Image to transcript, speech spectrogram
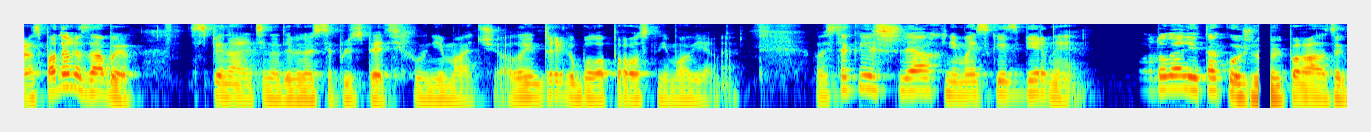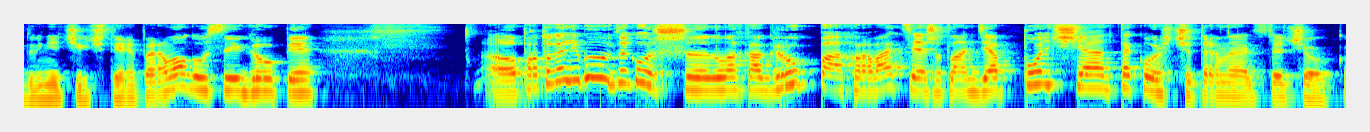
Распадори забив з пенальті на 90 плюс 5 хвилині матчу, але інтрига була просто неймовірна. Ось такий шлях німецької збірної. В Португалії також 0 поразок, 2 нічик, 4 перемоги у своїй групі. У Португалії була також е, легка група, Хорватія, Шотландія, Польща. Також 14 очок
